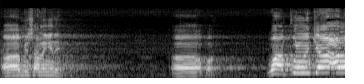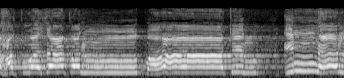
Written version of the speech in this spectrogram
Uh, misalnya ini, uh, apa? Wa kul ja'al haqq wa zaqal batil innal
